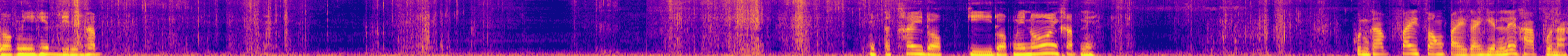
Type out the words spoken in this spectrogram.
ดอกนี้เฮ็ดดินครับ ห็ดตะไคร่ดอกกีดอกน้อยๆครับนี่คุณครับไฟซองไปก็เห็นเลยครับคุณนะ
